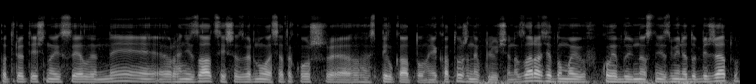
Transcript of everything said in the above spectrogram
патріотичної сили, ні організації, що звернулася також е, спілка АТО, яка теж не включена. Зараз, я думаю, коли будуть внесені зміни до бюджету,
